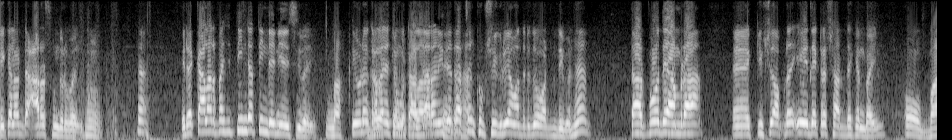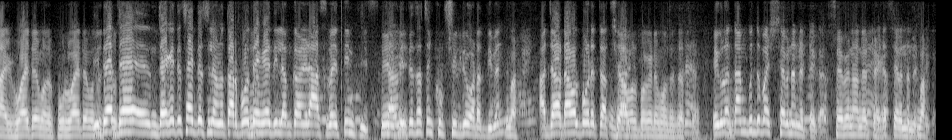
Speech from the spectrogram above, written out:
এই কালারটা আরও সুন্দর ভাই। হ্যাঁ এটা কালার পাইছি তিনটা তিনটা নিয়ে নিয়েছি ভাই। বাহ তিনটা কালার যারা নিতে তিনটা, চাচ্ছেন খুব শীঘ্রই আমাদের অর্ডার দিবেন হ্যাঁ। তারপরে আমরা কিছু আপনার এই একটা শার্ট দেখেন ভাই। ও ভাই হোয়াইটের মধ্যে ফুল হোয়াইটের মধ্যে এটা। দেখাইতে চাইতেছিলাম না তারপর দেখাই দিলাম কারণ এটা আসবে তিন পিস যারা নিতে চাচ্ছেন খুব শীঘ্রই অর্ডার দিবেন। আর যারা ডাবল পকেটে চাচ্ছে ডাবল পকেটের মধ্যে যাচ্ছেন এগুলোর দাম কিন্তু ভাই সেভেন হান্ড্রেড টাকা। সেভেন হান্ড্রেড হ্যাঁ, টাকা। এটা সেভেন হান্ড্রেড বাহ, টাকা।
